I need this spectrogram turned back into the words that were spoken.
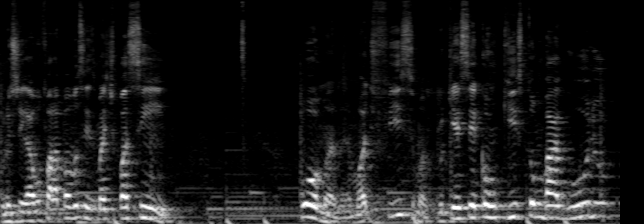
Quando eu chegar, eu vou falar pra vocês, mas tipo assim, pô, mano, é mó difícil, mano, porque você conquista um bagulho,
